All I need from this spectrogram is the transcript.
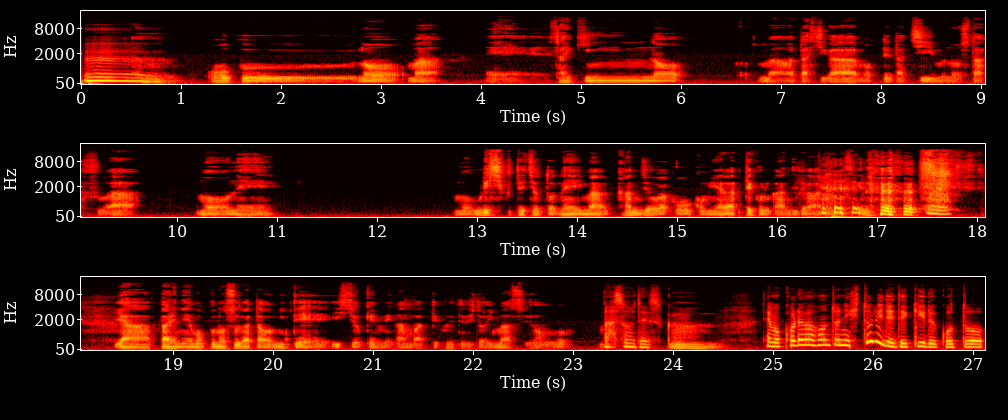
う。うん多くの、まあ、えー最近の、まあ私が持ってたチームのスタッフは、もうね、もう嬉しくてちょっとね、今感情がこう込み上がってくる感じではあるんですけど。いや、やっぱりね、僕の姿を見て一生懸命頑張ってくれてる人はいますよ。あ、そうですか。うん。でもこれは本当に一人でできること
